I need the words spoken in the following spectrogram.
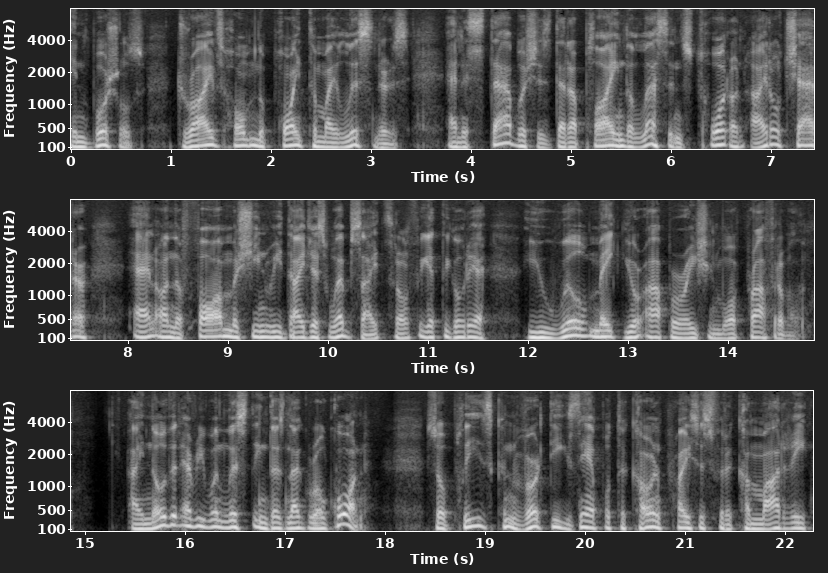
in bushels drives home the point to my listeners and establishes that applying the lessons taught on Idle Chatter and on the Farm Machinery Digest website, so don't forget to go there, you will make your operation more profitable. I know that everyone listening does not grow corn, so please convert the example to current prices for the commodity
